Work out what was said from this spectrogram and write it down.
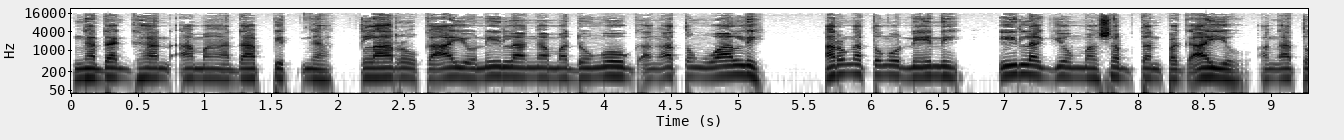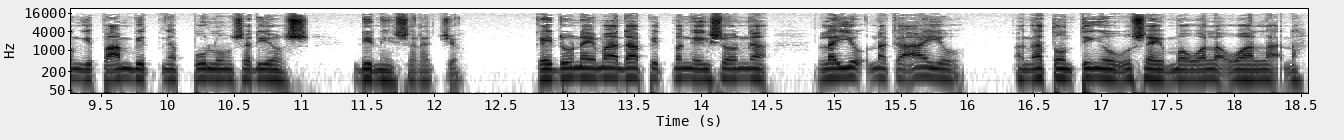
nga daghan ang mga dapit nga klaro kaayo nila nga madungog ang atong wali. Aron nga tungod niini ilag yung masabtan pag-ayo ang atong gipaambit nga pulong sa Dios dinhi sa radyo. Kay dunay mga dapit mga igsoon nga layo na kaayo ang atong tingo usay mawala-wala na.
